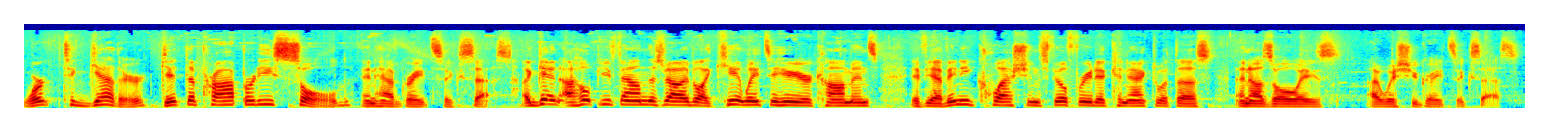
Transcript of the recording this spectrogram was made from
work together, get the property sold, and have great success. Again, I hope you found this valuable. I can't wait to hear your comments. If you have any questions, feel free to connect with us. And as always, I wish you great success.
